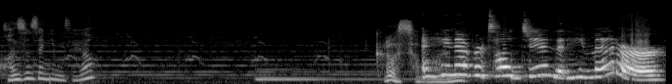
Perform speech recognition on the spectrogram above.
권 선생님이세요? 그렇소. And he never told Jen that he met her.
